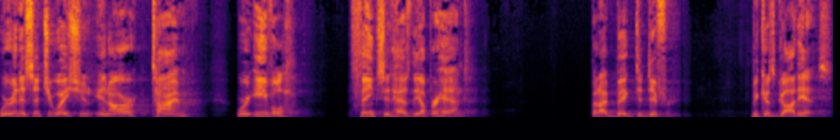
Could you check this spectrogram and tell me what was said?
We're in a situation in our time where evil thinks it has the upper hand. But I beg to differ because God is.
